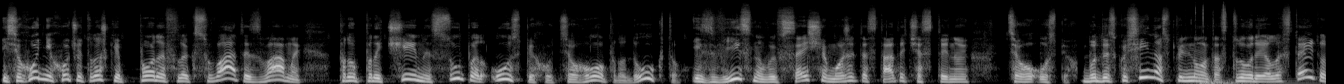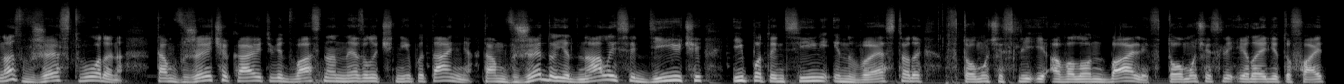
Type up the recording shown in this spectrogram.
І сьогодні хочу трошки порефлексувати з вами про причини супер успіху цього продукту. І звісно, ви все ще можете стати частиною цього успіху. Бо дискусійна спільнота з True Real Estate у нас вже створена. Там вже чекають від вас на незручні питання. Там вже доєдналися діючі і потенційні інвестори, в тому числі і Avalon Балі, в тому числі і Ready to Fight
